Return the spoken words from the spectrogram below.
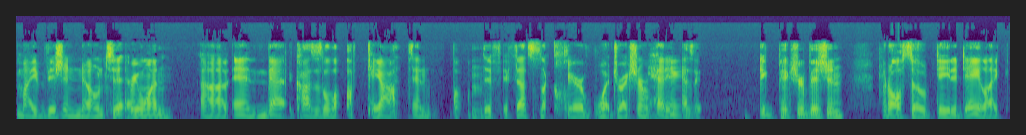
my vision known to everyone uh, and that causes a lot of chaos and if, if that's not clear of what direction we're heading as a big picture vision but also day to day like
